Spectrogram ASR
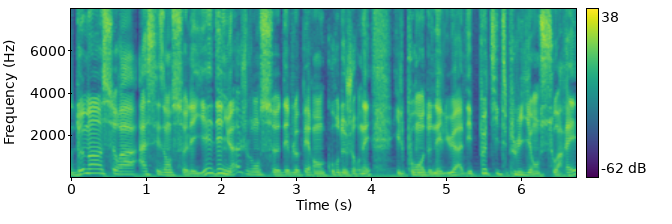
Demain sera assez ensoleillé. Des nuages vont se développer en cours de journée. Ils pourront donner lieu à des petites pluies en soirée.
